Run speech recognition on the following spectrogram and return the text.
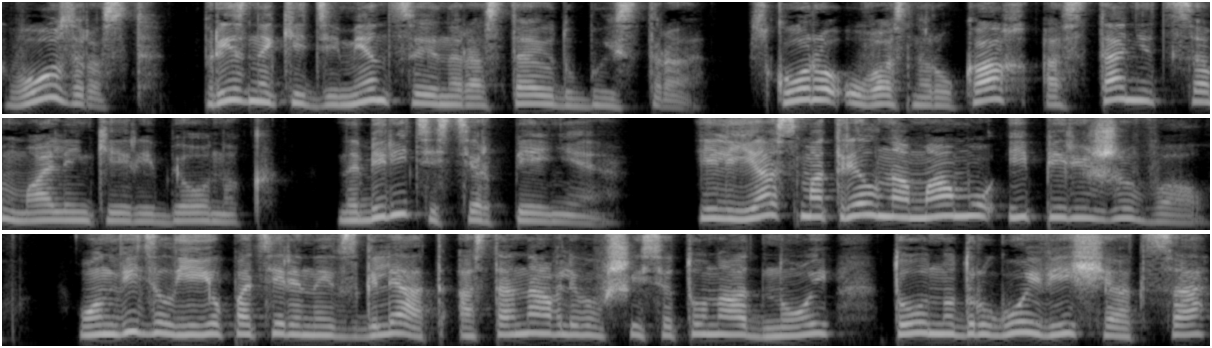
возраст. Признаки деменции нарастают быстро. Скоро у вас на руках останется маленький ребенок. Наберитесь терпения». Илья смотрел на маму и переживал. Он видел ее потерянный взгляд, останавливавшийся то на одной, то на другой вещи отца.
